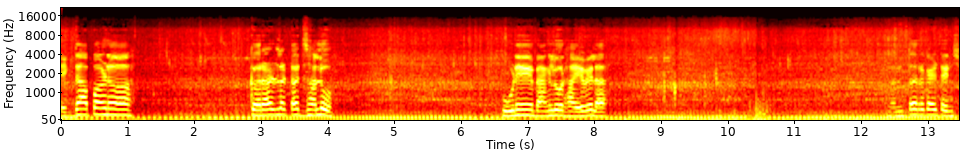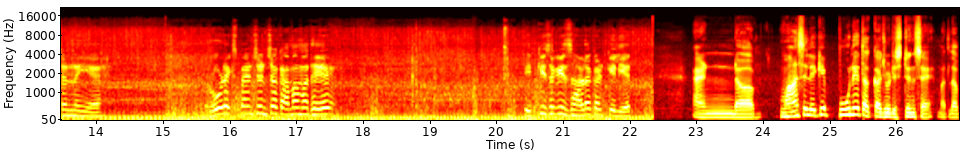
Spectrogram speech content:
एकदा आपण कराडला टच झालो. पुणे बँगलोर हायवेला. नंतर काही टेन्शन नाही आहे रोड एक्सपॅन्शनच्या कामामध्ये इतकी सगळी झाडं कट केली आहेत. एंड वहाँ से लेके पुणे तक का जो डिस्टेंस है मतलब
